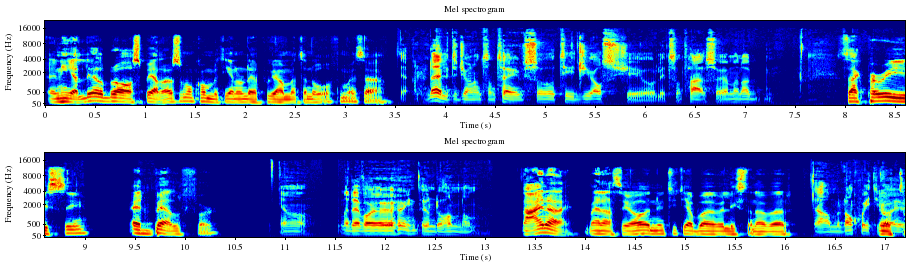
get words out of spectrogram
En hel del bra spelare som har kommit genom det programmet ändå får man ju säga. Ja, det är lite Jonathan Taves och TG Oshie och lite sånt här så jag menar. Zach Parisi, Ed Belfer. Ja, men det var ju inte under honom. Nej, nej, nej. Men alltså jag, nu tittar jag bara över listan över Ja, men de skiter jag i.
